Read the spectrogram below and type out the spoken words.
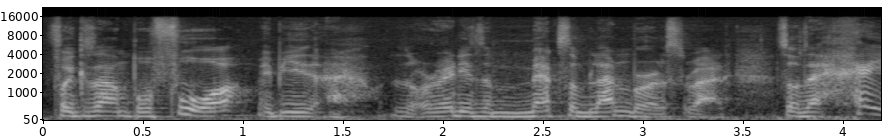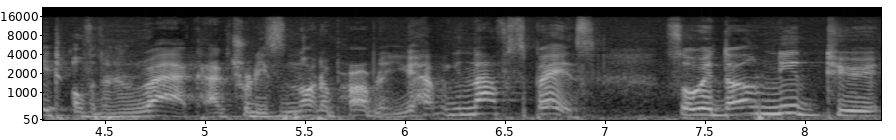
for example, four, maybe uh, already the maximum numbers, right? So the height of the rack actually is not a problem. You have enough space. So we don't need to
